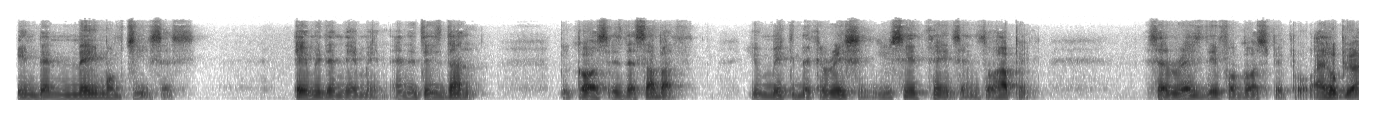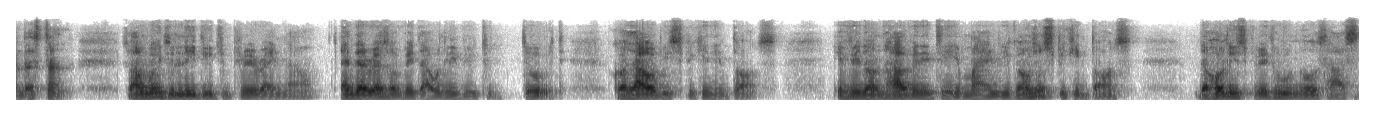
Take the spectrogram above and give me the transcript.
in the name of Jesus. Amen and amen. And it is done because it's the Sabbath. You make declaration, you say things, and it will happen. It's a rest day for God's people. I hope you understand. So I'm going to lead you to pray right now. And the rest of it, I will leave you to do it because I will be speaking in tongues. If you don't have anything in mind, you can also speak in tongues the Holy Spirit who knows us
